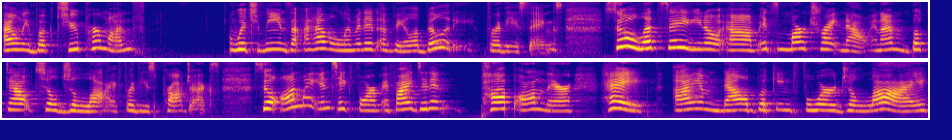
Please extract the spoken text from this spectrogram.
I only book two per month which means that I have a limited availability for these things. So let's say, you know, um, it's March right now and I'm booked out till July for these projects. So on my intake form, if I didn't pop on there, hey, I am now booking for July.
